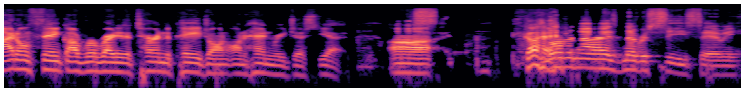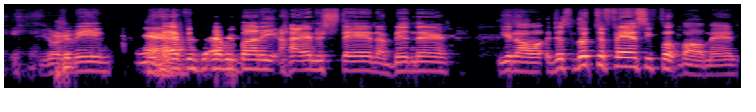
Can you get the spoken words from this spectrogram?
I don't think we're ready to turn the page on on Henry just yet. Uh, Go ahead. Loving eyes never see, Sammy. You know what I mean? yeah. It happens to everybody. I understand. I've been there. You know, just look to fancy football, man.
